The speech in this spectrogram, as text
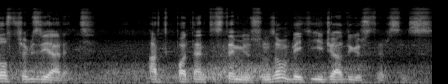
Dostça bir ziyaret. Artık patent istemiyorsunuz ama belki icadı gösterirsiniz.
